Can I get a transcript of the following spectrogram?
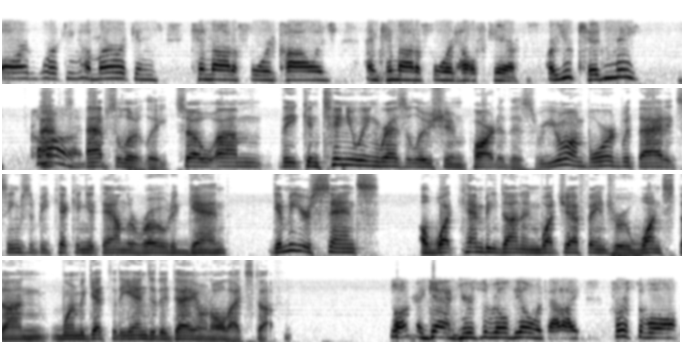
hardworking Americans cannot afford college and cannot afford health care. Are you kidding me? Come on. Absolutely. So, um, the continuing resolution part of this, were you on board with that? It seems to be kicking it down the road again. Give me your sense of what can be done and what Jeff Van Drew wants done when we get to the end of the day on all that stuff. Look, again, here's the real deal with that. I first of all,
